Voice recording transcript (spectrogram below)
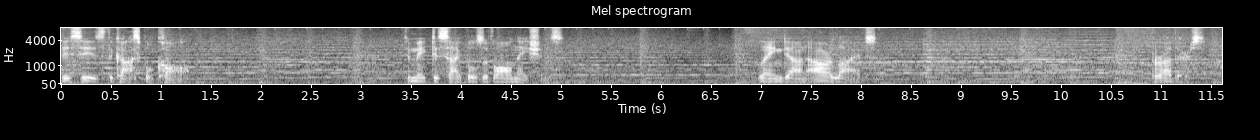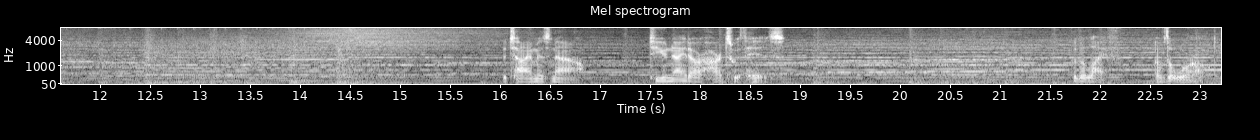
This is the gospel call to make disciples of all nations, laying down our lives for others. The time is now to unite our hearts with His for the life of the world.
